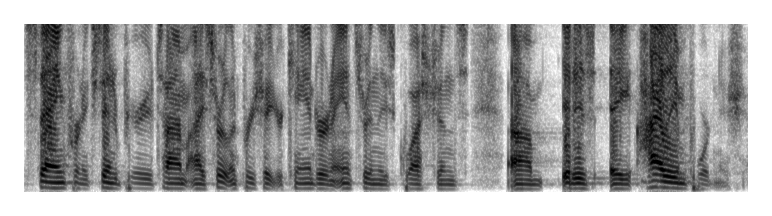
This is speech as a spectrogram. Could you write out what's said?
staying for an extended period of time. I certainly appreciate your candor in answering these questions. Um, it is a highly important issue.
